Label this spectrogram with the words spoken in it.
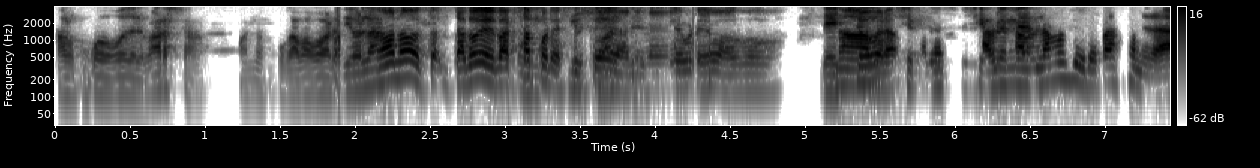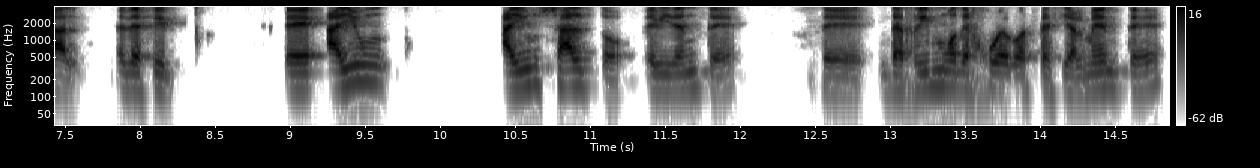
al juego del Barça. Cuando jugaba Guardiola, No, no, tanto del Barça por decirte a nivel europeo algo. de No, hecho, pero- siempre me- Hablamos de Europa en general. Es decir, eh, hay, un, hay un salto evidente de, de ritmo de juego especialmente,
